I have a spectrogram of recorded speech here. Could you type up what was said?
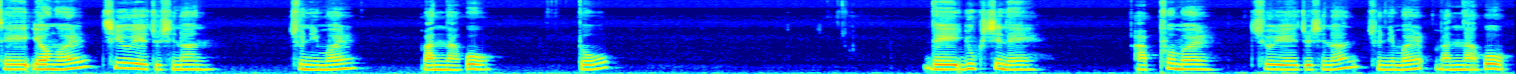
제 영을 치유해 주시는 주님을 만나고 또 내 육신의 아픔을 치유해 주시는 주님을 만나고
